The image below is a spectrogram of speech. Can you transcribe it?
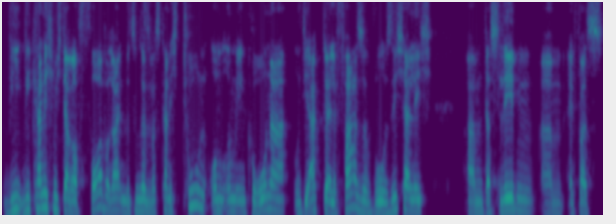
wie, wie kann ich mich darauf vorbereiten, beziehungsweise was kann ich tun, um, um in Corona und die aktuelle Phase, wo sicherlich ähm, das Leben ähm, etwas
